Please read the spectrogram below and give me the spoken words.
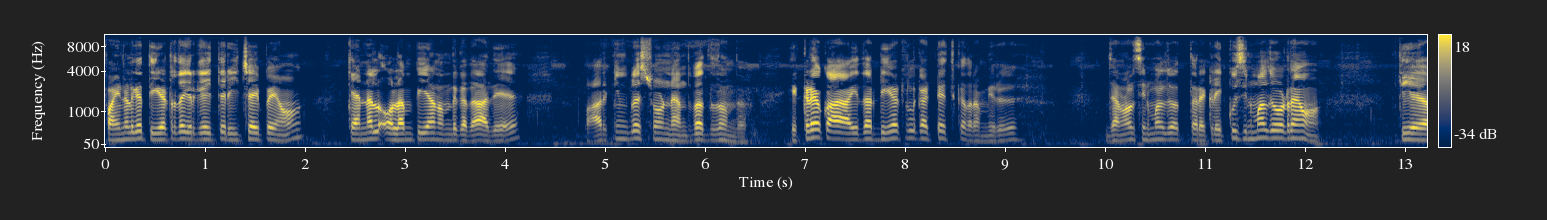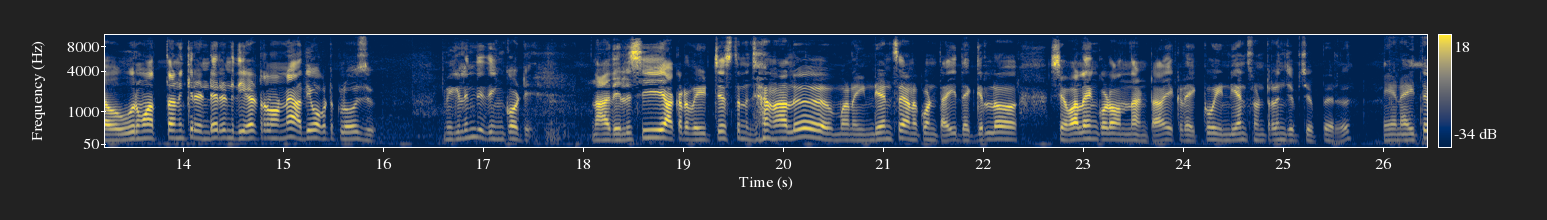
ఫైనల్గా థియేటర్ దగ్గరికి అయితే రీచ్ అయిపోయాం. కెనల్ ఒలింపియా అని ఉంది కదా అదే. పార్కింగ్ ప్లేస్ చూడండి ఎంత పెద్దది ఉందో. ఇక్కడే ఒక ఐదారు థియేటర్లు కట్టేయచ్చు కదరా మీరు. జనాలు సినిమాలు చూస్తారు. ఇక్కడ ఎక్కువ సినిమాలు చూడరేమో. థియే ఊరు మొత్తానికి రెండే రెండు థియేటర్లు ఉన్నాయి అది ఒకటి క్లోజ్ మిగిలింది ఇది ఇంకోటి. నాకు తెలిసి అక్కడ వెయిట్ చేస్తున్న జనాలు మన ఇండియన్సే అనుకుంటా. ఈ దగ్గరలో శివాలయం కూడా ఉందంట. ఇక్కడ ఎక్కువ ఇండియన్స్ ఉంటారని చెప్పి చెప్పారు. నేనైతే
